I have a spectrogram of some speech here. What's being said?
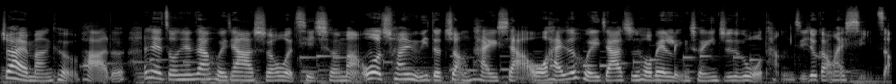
就还蛮可怕的。而且昨天在回家的时候，我骑车嘛，我有穿雨衣的状态下，我还是回家之后被淋成一只落汤鸡，就赶快洗澡。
